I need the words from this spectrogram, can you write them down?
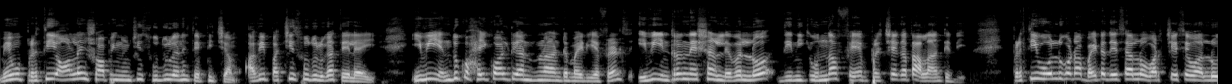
మేము ప్రతి ఆన్లైన్ షాపింగ్ నుంచి సూదులని తెప్పించాం. అవి పచ్చి సూదులుగా తేలాయి. ఇవి ఎందుకు హై క్వాలిటీ అంటున్నా అంటే మై డియర్ ఫ్రెండ్స్ ఇవి ఇంటర్నేషనల్ లెవెల్లో దీనికి ఉన్న ఫే ప్రత్యేకత అలాంటిది. ప్రతి వాళ్ళు కూడా బయట దేశాల్లో వర్క్ చేసే వాళ్ళు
